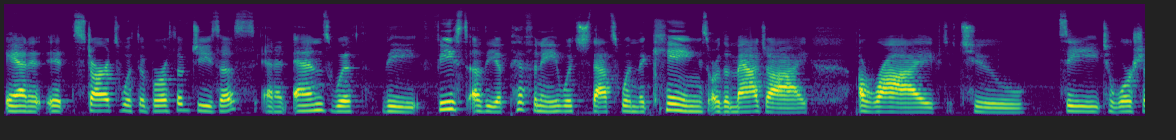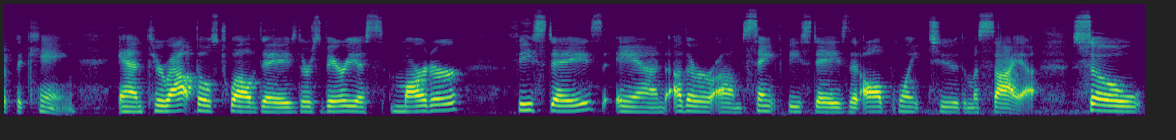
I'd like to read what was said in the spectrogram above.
And it, it starts with the birth of Jesus and it ends with the Feast of the Epiphany, which that's when the kings or the magi arrived to see, to worship the king. And throughout those 12 days, there's various martyr feast days and other um, saint feast days that all point to the Messiah. So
